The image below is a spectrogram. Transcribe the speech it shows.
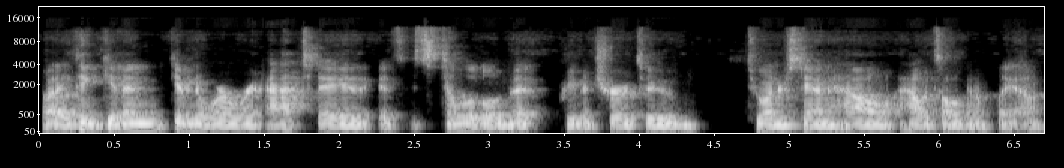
But I think given given where we're at today, it's, it's still a little bit premature to to understand how how it's all going to play out.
